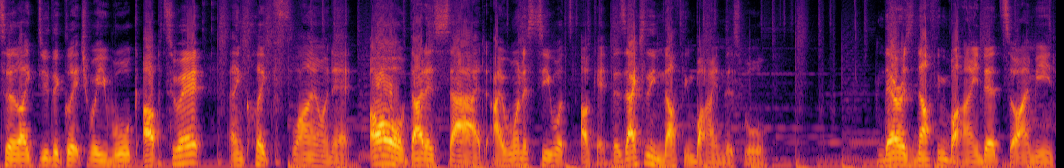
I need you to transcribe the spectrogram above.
to like do the glitch where you walk up to it and click fly on it. Oh, that is sad. I want to see what's... Okay, there's actually nothing behind this wall. There is nothing behind it, so I mean,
